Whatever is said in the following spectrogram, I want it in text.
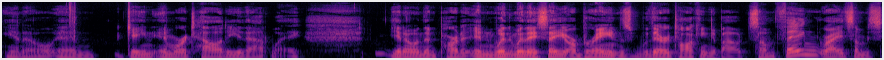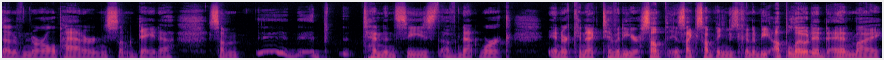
you know and gain immortality that way. You know and then part of and when when they say our brains they're talking about something right? Some set of neural patterns some data some tendencies of network interconnectivity or something. It's like something is going to be uploaded and my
